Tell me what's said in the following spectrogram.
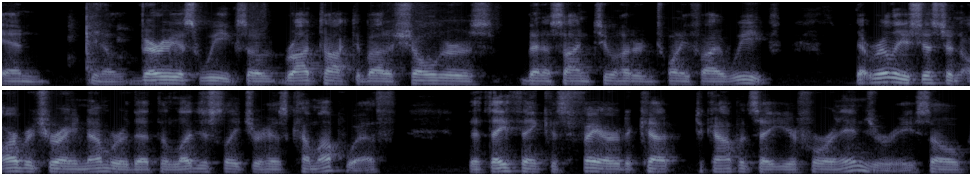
and you know various weeks. So Rod talked about a shoulder's been assigned 225 weeks. That really is just an arbitrary number that the legislature has come up with that they think is fair to cut to compensate you for an injury. So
